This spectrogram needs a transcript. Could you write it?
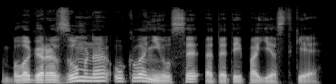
благоразумно уклонился от этой поездки.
